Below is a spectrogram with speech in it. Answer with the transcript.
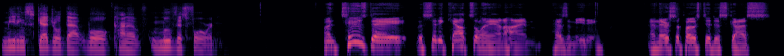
meetings scheduled that will kind of move this forward? On Tuesday, the city council in Anaheim has a meeting and they're supposed to discuss.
